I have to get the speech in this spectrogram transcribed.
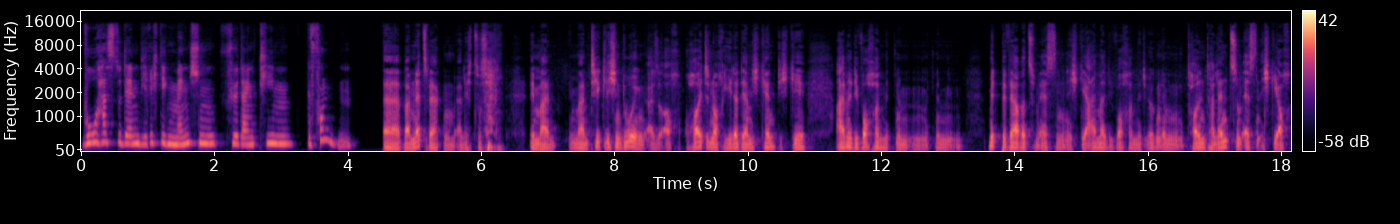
Wo hast du denn die richtigen Menschen für dein Team gefunden? Äh, beim Netzwerken, um ehrlich zu sein in meinem, in meinem täglichen Doing. Also auch heute noch jeder, der mich kennt. Ich gehe einmal die Woche mit einem, mit einem Mitbewerber zum Essen. Ich gehe einmal die Woche mit irgendeinem tollen Talent zum Essen. Ich gehe auch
